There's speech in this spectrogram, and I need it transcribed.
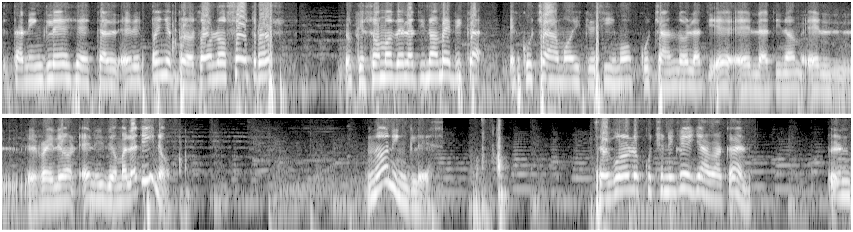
está en inglés, está el, el español, pero todos nosotros, los que somos de Latinoamérica, escuchamos y crecimos escuchando lati- eh, el, latino, el, el Rey León en idioma latino, no en inglés. Si alguno lo escucha en inglés, ya bacán pero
